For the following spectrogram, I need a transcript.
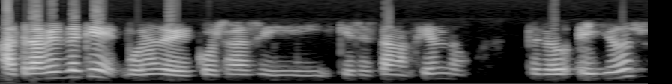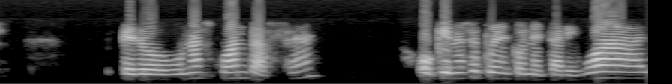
¿A través de qué? Bueno, de cosas y que se están haciendo. Pero ellos, pero unas cuantas, ¿eh? O que no se pueden conectar igual.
